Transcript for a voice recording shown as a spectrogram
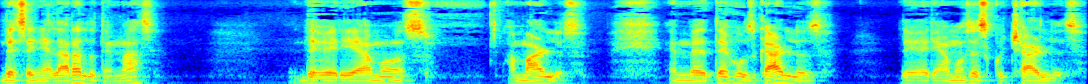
de, señalar a los demás. Deberíamos amarlos. En vez de juzgarlos, deberíamos escucharlos.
